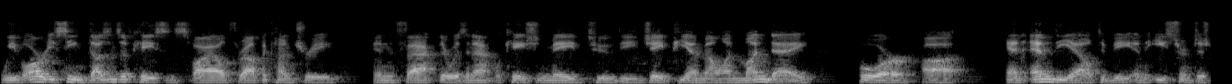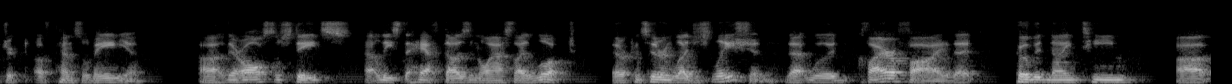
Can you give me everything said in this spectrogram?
We've already seen dozens of cases filed throughout the country in fact, there was an application made to the JPML on Monday for uh, an MDL to be in the Eastern District of Pennsylvania. Uh, there are also states, at least a half dozen the last I looked, that are considering legislation that would clarify that COVID 19 uh,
